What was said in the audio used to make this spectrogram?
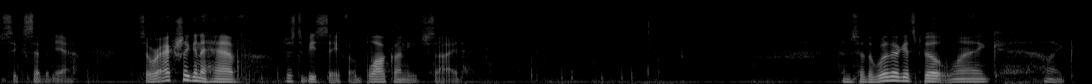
six, seven. Yeah. So we're actually going to have, just to be safe, a block on each side. And so the wither gets built like like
